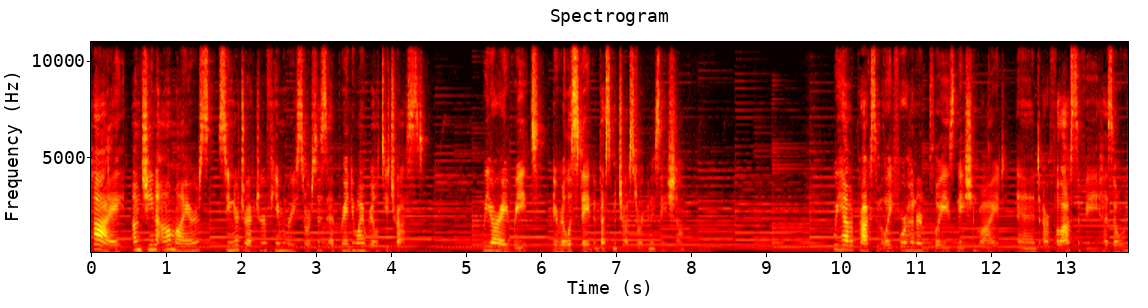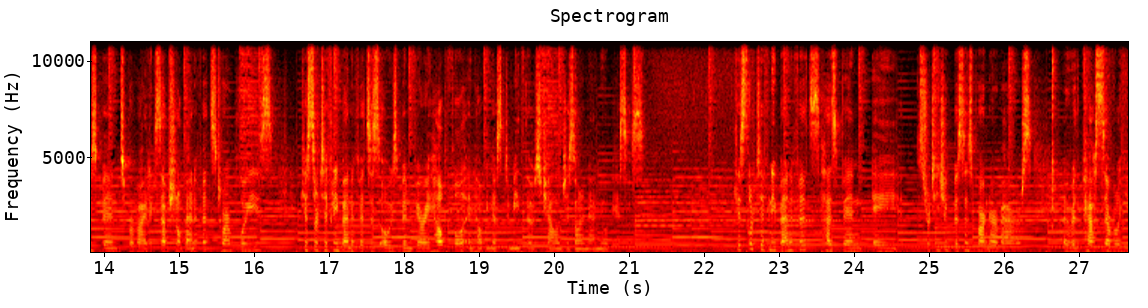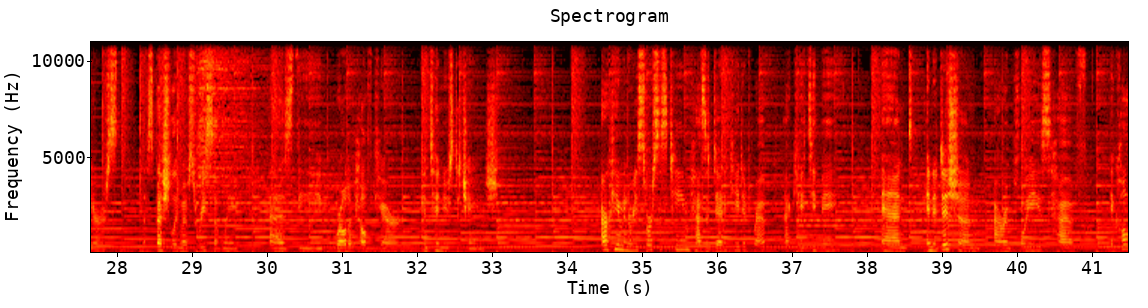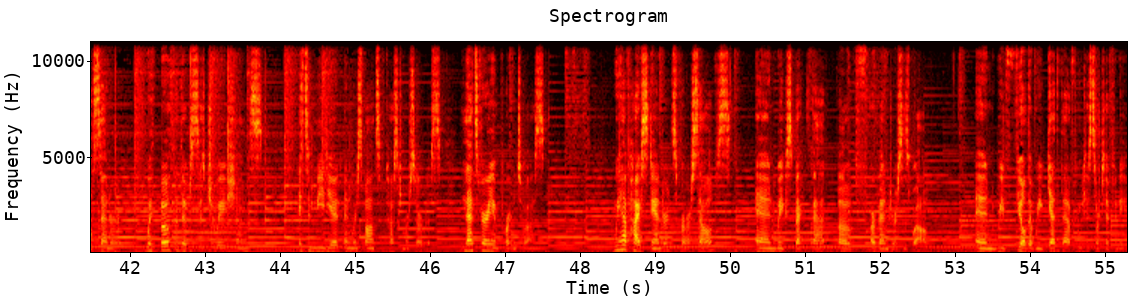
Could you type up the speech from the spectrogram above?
Hi, I'm Gina Al Myers, Senior Director of Human Resources at Brandywine Realty Trust. We are a REIT, a real estate investment trust organization. We have approximately 400 employees nationwide, and our philosophy has always been to provide exceptional benefits to our employees. Kistler Tiffany Benefits has always been very helpful in helping us to meet those challenges on an annual basis. Kistler Tiffany Benefits has been a strategic business partner of ours over the past several years, especially most recently as the world of healthcare continues to change. Our human resources team has a dedicated rep at KTB, and in addition, our employees have a call center with both of those situations. It's immediate and responsive customer service, and that's very important to us. We have high standards for ourselves, and we expect that of our vendors as well. And we feel that we get that from Kistler Tiffany.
